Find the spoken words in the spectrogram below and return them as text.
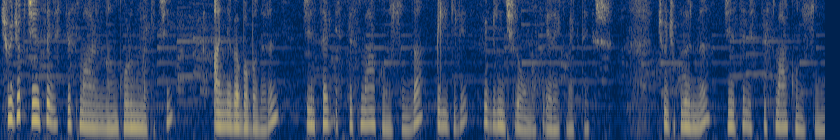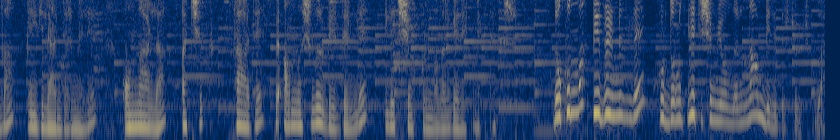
Çocuk cinsel istismarından korunmak için anne ve babaların cinsel istismar konusunda bilgili ve bilinçli olması gerekmektedir. Çocuklarını cinsel istismar konusunda bilgilendirmeli, onlarla açık, sade ve anlaşılır bir dille iletişim kurmaları gerekmektedir. Dokunmak birbirimizle kurduğumuz iletişim yollarından biridir çocuklar.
